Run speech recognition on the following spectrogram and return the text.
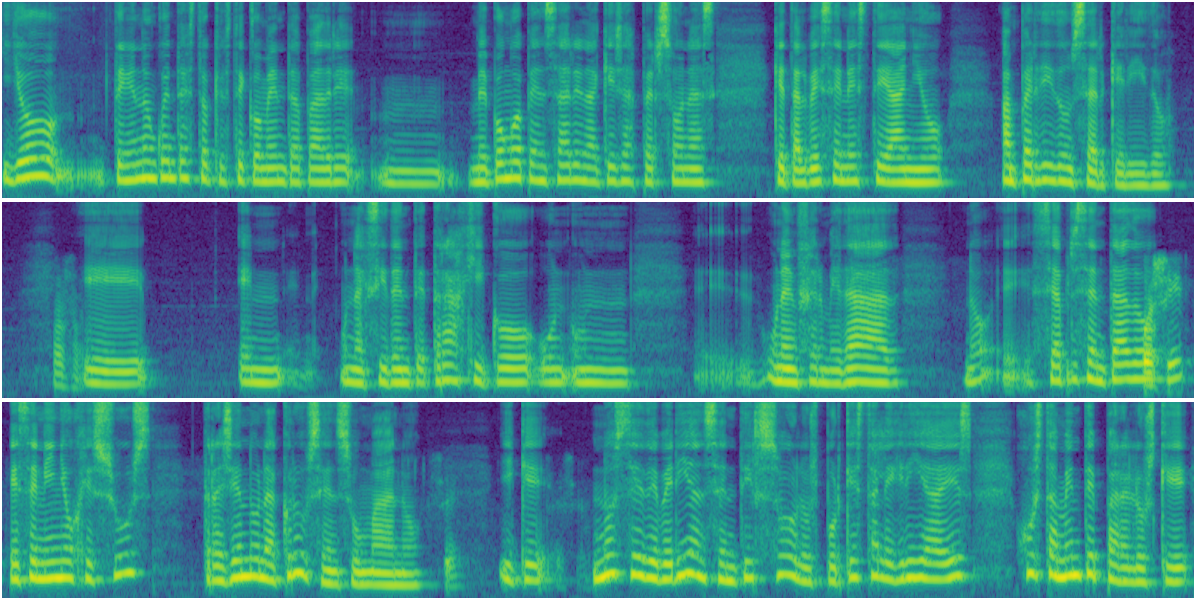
Y yo, teniendo en cuenta esto que usted comenta, padre, mm, me pongo a pensar en aquellas personas que tal vez en este año han perdido un ser querido. Eh, en un accidente trágico, un eh, una enfermedad, ¿no? Eh, se ha presentado pues ese niño Jesús trayendo una cruz en su mano y que no se deberían sentir solos porque esta alegría es justamente para los que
